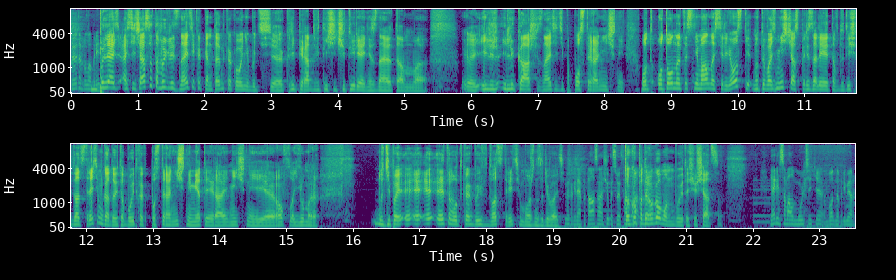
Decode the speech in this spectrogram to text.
Это было время... Блять, а сейчас это выглядит, знаете, как контент какого-нибудь э, Крипера 2004, я не знаю, там, э, э, или, или Каши, знаете, типа постироничный. Вот, вот он это снимал на серьезке, но ты возьми сейчас Призалей это в 2023 году, это будет как постироничный, мета-ироничный э, рофло юмор. Ну, типа, э- э- э- это вот как бы и в 23-м можно заливать. Когда я пытался нащупать свой Только по-другому он будет ощущаться. я рисовал мультики. Вот, например,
